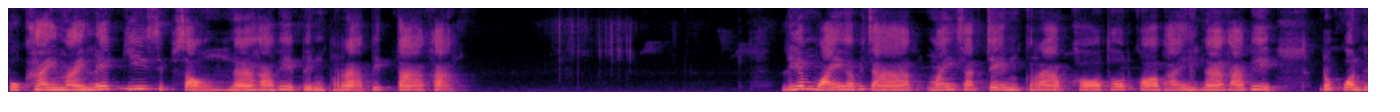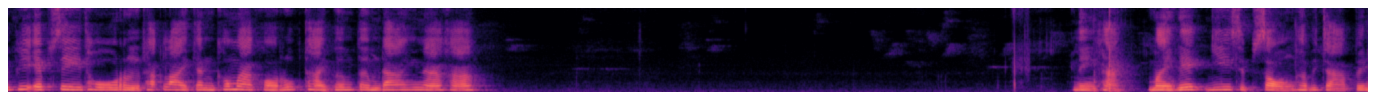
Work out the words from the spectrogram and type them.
ปูไข่หมายเลขยี่สิบสองนะคะพี่เป็นพระปิดตาค่ะ เลี่ยมไว้ค่ะพี่จ๋าไม่ชัดเจนกราบขอโทษขออภัยนะคะพี่รบกวนพี่พี่เอฟซีโทรหรือทักไลน์กันเข้ามาขอรูปถ่ายเพิ่มเติมได้นะคะ นี่ค่ะ หมายเลข 22 ค่ะพี่จ๋าเป็น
